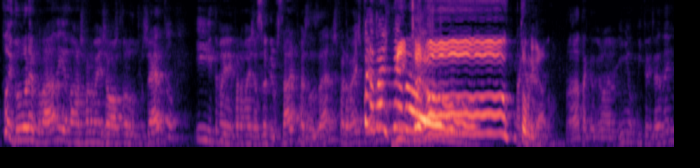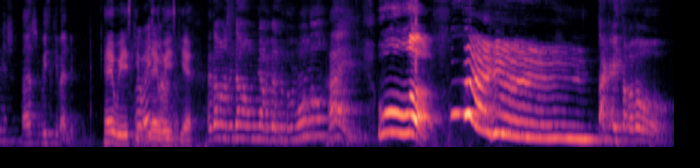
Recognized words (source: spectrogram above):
Foi duro, é verdade, e a dar os parabéns ao autor do projeto e também parabéns ao seu aniversário, que faz dois anos. Parabéns, Pedro. Parabéns, Pedro! Muito obrigado. aqui- Pronto, está aqui um olhinho, 28 aninhos, estás whisky velho. É whisky, É velho, é whisky? é. Então vamos então, melhor vida para todo mundo. Hi! Love Vegas! Taca aí, Salvador!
